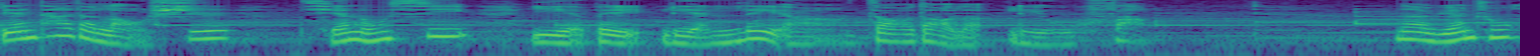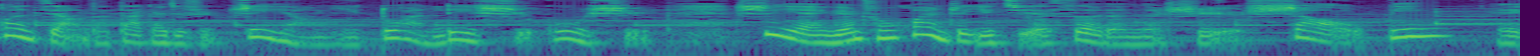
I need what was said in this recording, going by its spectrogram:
连他的老师乾隆熙也被连累啊，遭到了流放。那袁崇焕讲的大概就是这样一段历史故事。饰演袁崇焕这一角色的呢是邵兵，哎，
